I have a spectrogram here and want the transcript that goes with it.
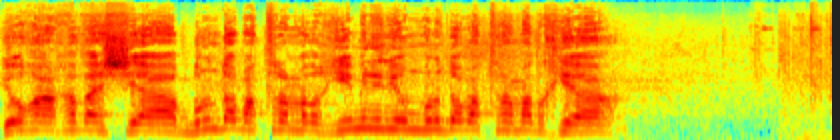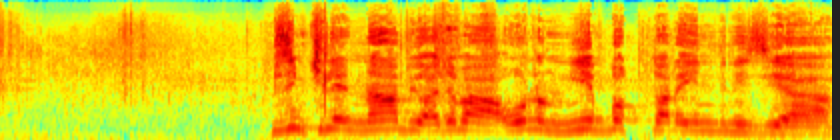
Yok arkadaş ya bunu da batıramadık. Yemin ediyorum bunu da batıramadık ya. Bizimkiler ne yapıyor acaba? Oğlum niye botlara indiniz ya?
